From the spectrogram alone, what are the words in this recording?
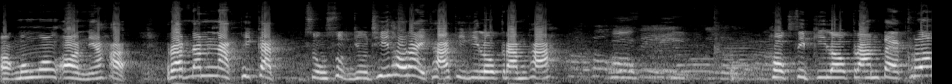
ออกม่วงม่วงๆอ่อนเนี่ยค่ะ รับน้ำหนักพิกัดสูงสุดอยู่ที่เท่าไหร่คะกี่กิโลกรัมคะ60 กิโลกรัม แต่เครื่อง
